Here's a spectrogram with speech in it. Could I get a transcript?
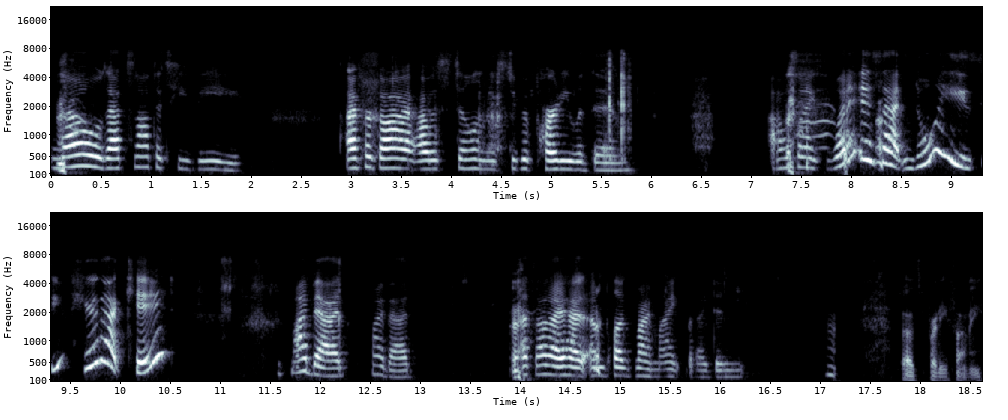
No, that's not the TV. I forgot I was still in the stupid party with them. I was like, "What is that noise? Do you hear that kid?" My bad. My bad. I thought I had unplugged my mic, but I didn't. That's pretty funny.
